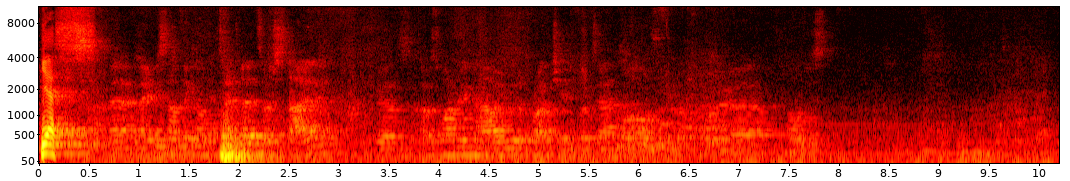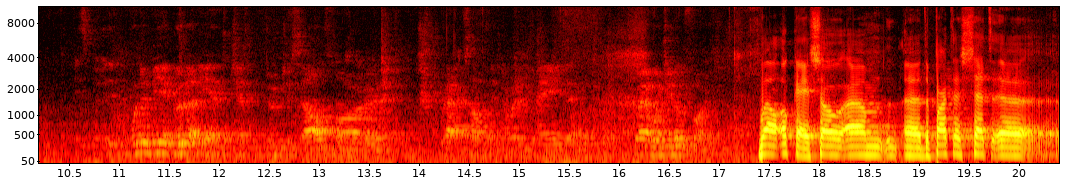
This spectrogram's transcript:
Yes. Uh, maybe something on the templates or styling, because I was wondering how you would approach it. For example, for uh, all this. It, would it be a good idea to just do it yourself, or grab something already made? And where would you look for it? Well, okay, so um, uh, the part I said, uh,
